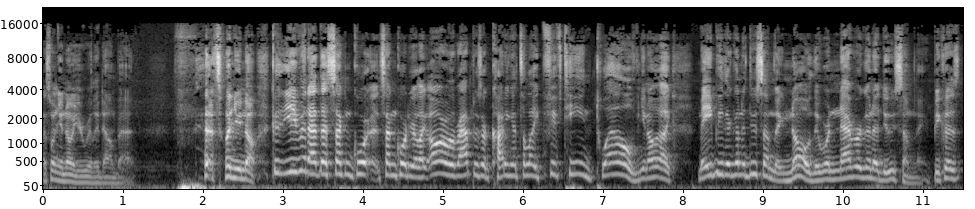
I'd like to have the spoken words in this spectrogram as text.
that's when you know you're really down bad. That's when you know. Because even at that second quarter, second quarter, you're like, oh, the Raptors are cutting it to like 15, 12. You know, like maybe they're going to do something. No, they were never going to do something because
